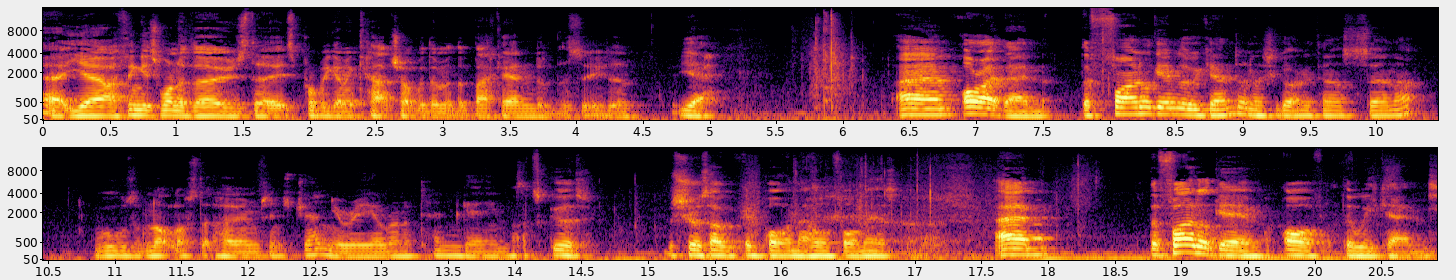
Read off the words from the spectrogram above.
Uh, yeah, I think it's one of those that it's probably going to catch up with them at the back end of the season. Yeah. Um. All right then. The final game of the weekend, unless you have got anything else to say on that. Wolves have not lost at home since January, a run of ten games. That's good. It shows how important their home form is. Um, the final game of the weekend,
